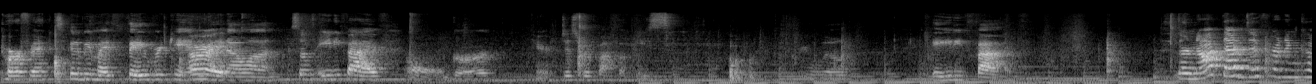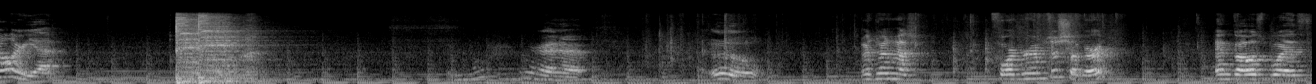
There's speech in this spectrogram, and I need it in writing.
Perfect. It's gonna be my favorite candy All right. from now on. This one's 85. Oh god, Here, just rip off a piece. you will. Eighty-five. They're not that different in color yet. We're. Ooh. This one has four grams of sugar and goes with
